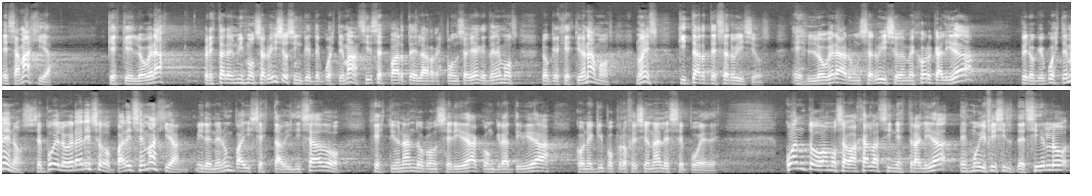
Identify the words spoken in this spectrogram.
esa magia. que es que lográs prestar el mismo servicio sin que te cueste más. Y esa es parte de la responsabilidad que tenemos lo que gestionamos. No es quitarte servicios, es lograr un servicio de mejor calidad, pero que cueste menos. ¿Se puede lograr eso? Parece magia. Miren, en un país estabilizado, gestionando con seriedad, con creatividad, con equipos profesionales, se puede. ¿Cuánto vamos a bajar la siniestralidad? Es muy difícil decirlo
